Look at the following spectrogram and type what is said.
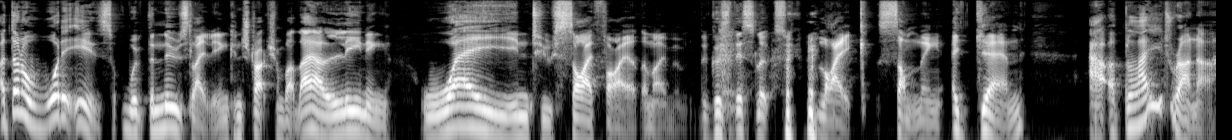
I don't know what it is with the news lately in construction, but they are leaning way into sci-fi at the moment because this looks like something again out of Blade Runner,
